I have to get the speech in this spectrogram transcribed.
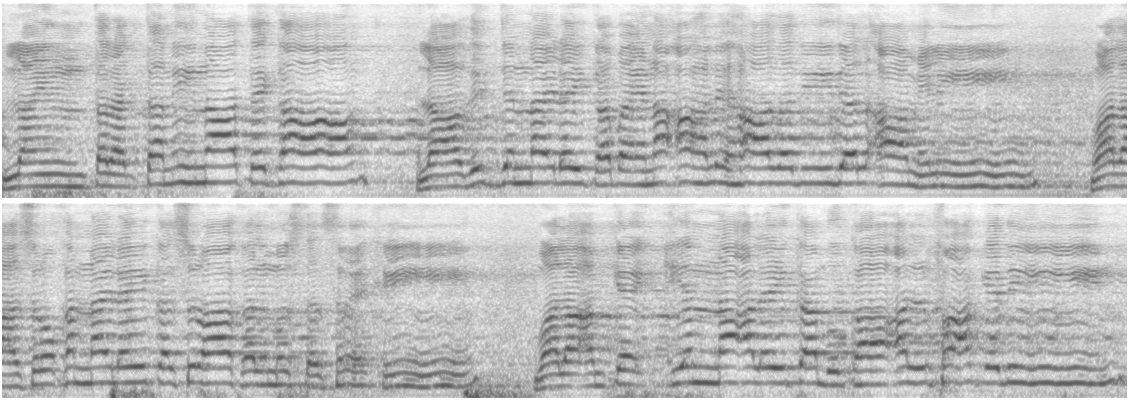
لئن تركتني ناتكا لا ذجن إليك بين أهل هذا ديج العاملين ولا أسرقن إليك صراخ المستصرخين ولا أبكين عليك بكاء الفاقدين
